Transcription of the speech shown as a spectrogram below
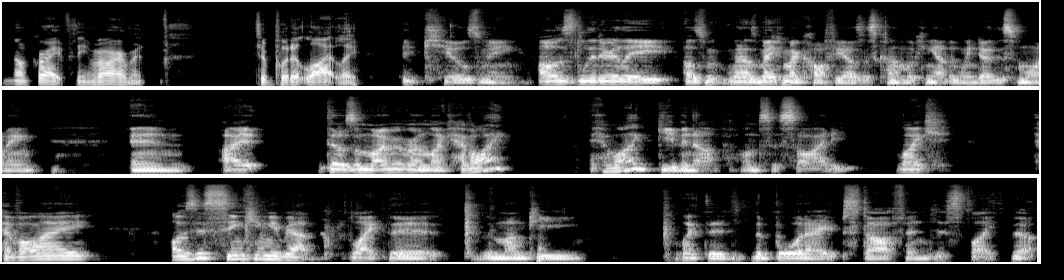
not great for the environment, to put it lightly. It kills me. I was literally, I was when I was making my coffee, I was just kind of looking out the window this morning, and I there was a moment where I'm like, have I have I given up on society? Like, have I? I was just thinking about like the the monkey, like the the Bored Ape stuff, and just like the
